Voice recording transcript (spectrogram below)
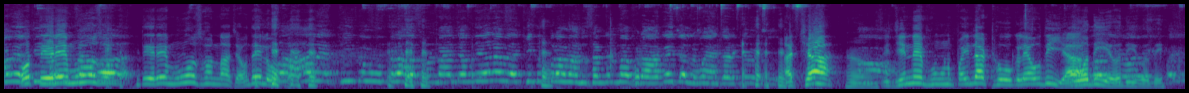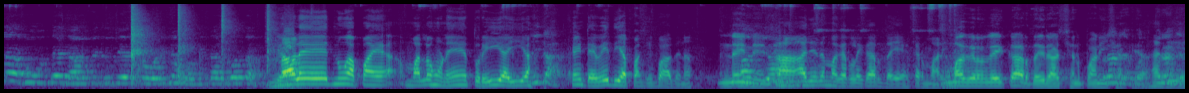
ਵੇਖੀ ਉਹ ਤੇਰੇ ਤੂੰ ਮੂੰਹੋਂ। ਸੁਣ ਤੇਰੇ ਮੂੰਹੋਂ ਸੁਣਨਾ ਚਾਹੁੰਦੇ ਲੋਕ। ਭਾ ਵੇਖੀ ਤੂੰ ਭਰਾ ਸੁਣਨਾ ਚਾਹੁੰਦੇ ਆ ਨਾ ਵੇਖੀ ਤੂੰ ਭਰਾਵਾਂ ਨੂੰ ਸੰਗਲ ਮੈਂ ਫੜਾ ਕੇ ਚੱਲੂ ਐ ਕਰਕੇ ਵੇਖੀ ਅੱਛਾ ਵੀ ਜਿਹਨੇ ਫੋਨ ਪਹਿਲਾਂ ਠੋਕ ਲਿਆ ਉਹਦੀ ਆ। ਉਹਦੀ ਉਹਦੀ ਉਹਦੀ। ਪਹਿਲਾਂ ਫੋਨ ਤੇ ਜਾਊ ਕਿ ਦੂਜੇ ਚੋਰੀ ਨਾ ਹੋਣੀ ਕਰ ਬੋਤ ਨਾਲੇ ਇਹਨੂੰ ਆਪਾਂ ਇਹ- ਮੰਨ ਲਓ ਹੁਣੇ ਤੁਰੀ ਆਈ ਆ। ਆ। ਘੰਟੇ ਵੇ ਦੀ ਆਪਾਂ ਕੀ ਪਾ ਦੇਣਾ? ਨਹੀਂ ਨਹੀਂ ਨਹੀਂ। ਹਾਂ ਅਜੇ ਤਾਂ ਮਗਰਲੇ ਘਰ ਦਾ ਹੀ ਆ ਕਰਮਾਲੀ ਮਗਰਲੇ ਘਰ ਦਾ ਹੀ ਰਾਸ਼ਨ ਪਾਣੀ ਛਕਿਆ। ਹਾਂਜੀ।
